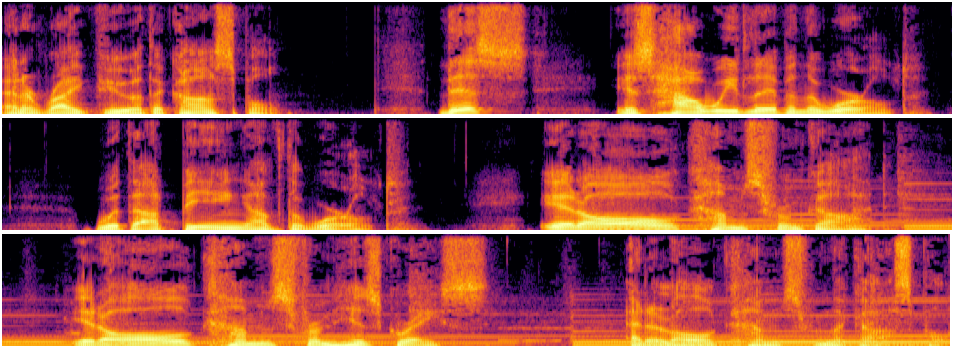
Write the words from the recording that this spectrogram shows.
and a right view of the gospel. This is how we live in the world without being of the world. It all comes from God. It all comes from His grace. And it all comes from the gospel.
